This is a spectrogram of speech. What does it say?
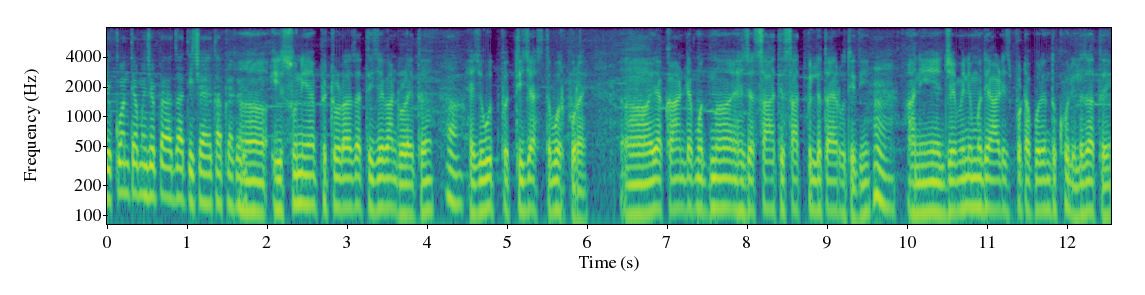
ते कोणत्या म्हणजे प- जातीचे आहेत आपल्याकडे? ही सुनिया पिठोडा जातीचे गांडूळ आहेत. हा. ह्याची उत्पत्ती जास्त भरपूर आहे. अं, एका अंड्यामधनं ह्याच्या सहा ते सात पिल्लं तयार होती ती. हम्म. आणि जमिनीमध्ये अडीच फुटापर्यंत खोलीलं जातंय.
